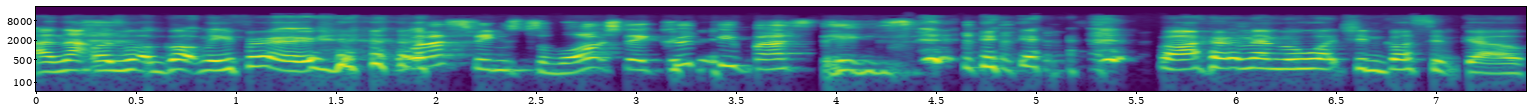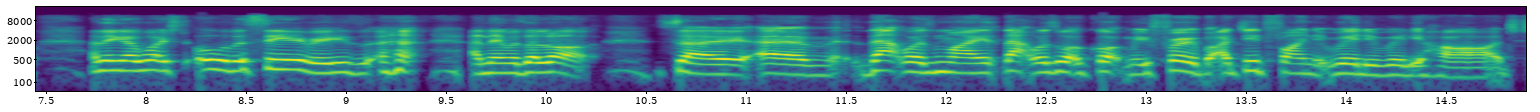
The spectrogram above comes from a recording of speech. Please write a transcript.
and that was what got me through. worst things to watch. There could be worse things. yeah. But I remember watching Gossip Girl. I think I watched all the series, and there was a lot. So um, that was my that was what got me through. But I did find it really really hard.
